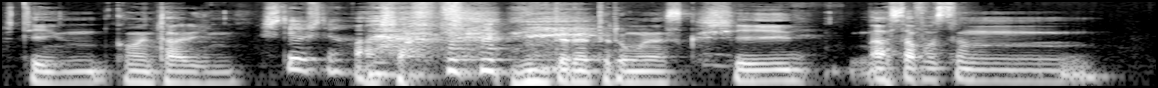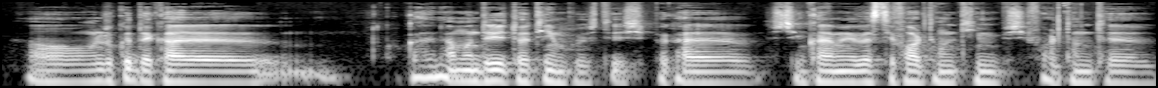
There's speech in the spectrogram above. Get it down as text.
știi, în comentarii. Știu, știu. Așa, în internetul românesc. Și asta a fost un, uh, un lucru de care, cu care ne-am mândrit tot timpul, știi, și pe care, și în care am investit foarte mult timp și foarte multe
